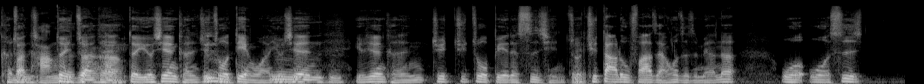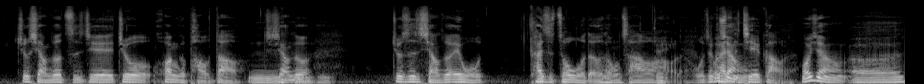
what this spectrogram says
可能转行对转行，对，有些人可能去做电玩，有些人、有些人可能去去做别的事情，做去大陆发展或者怎么样。那我我是就想说，直接就换个跑道，嗯就想说，就是想说，哎、我开始走我的儿童插画好了，我就开始接稿了。我想，呃，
